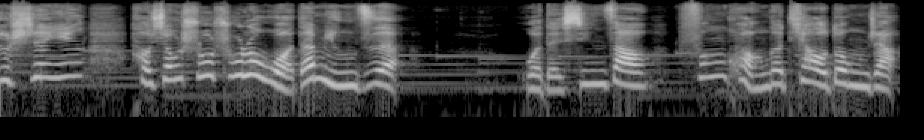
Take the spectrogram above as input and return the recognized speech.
那个声音好像说出了我的名字，我的心脏疯狂地跳动着，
